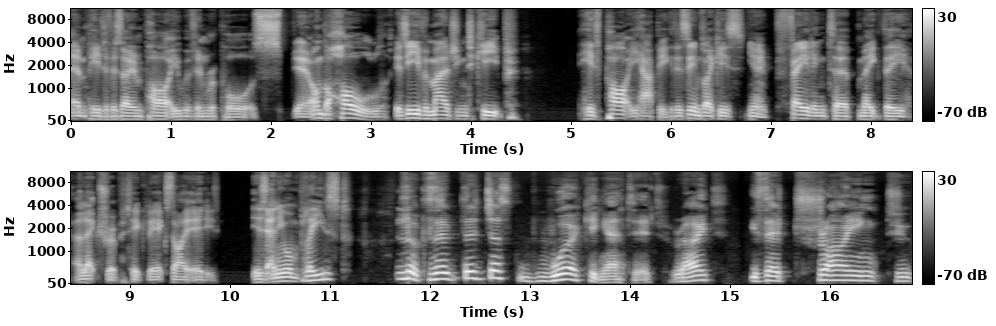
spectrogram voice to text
MPs of his own party within reports. You know, on the whole, is he even managing to keep his party happy? Because it seems like he's you know failing to make the electorate particularly excited. Is anyone pleased? Look, they're they're just working at it, right? They're trying to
